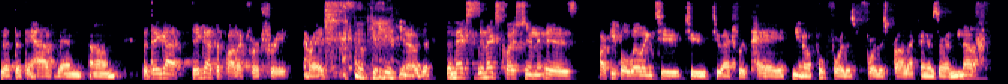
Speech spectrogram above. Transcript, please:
that, that they have been um, but they got they got the product for free right? Okay. You know the, the next the next question is are people willing to to to actually pay you know for, for this for this product? And is there enough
